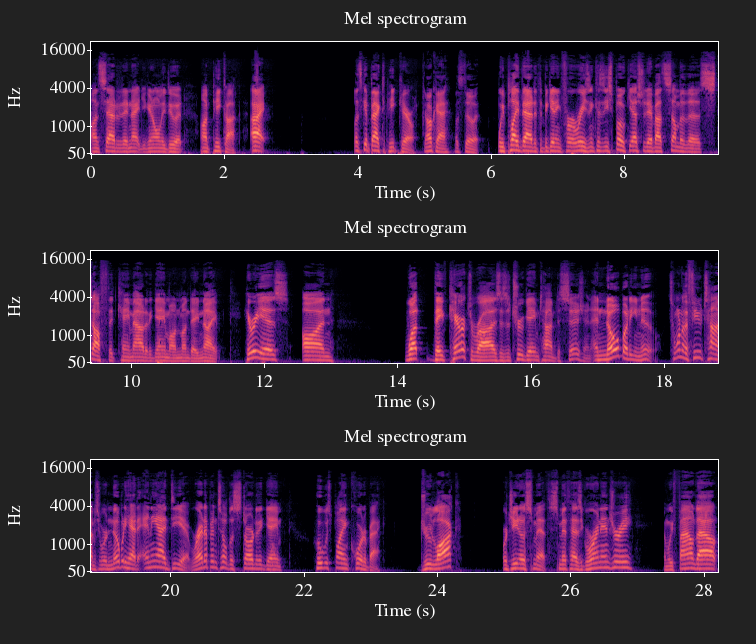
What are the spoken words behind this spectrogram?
on Saturday night. You can only do it on Peacock. All right, let's get back to Pete Carroll. Okay, let's do it. We played that at the beginning for a reason because he spoke yesterday about some of the stuff that came out of the game on Monday night. Here he is on what they've characterized as a true game time decision, and nobody knew. It's one of the few times where nobody had any idea, right up until the start of the game, who was playing quarterback Drew Lock or Geno Smith. Smith has a groin injury, and we found out,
